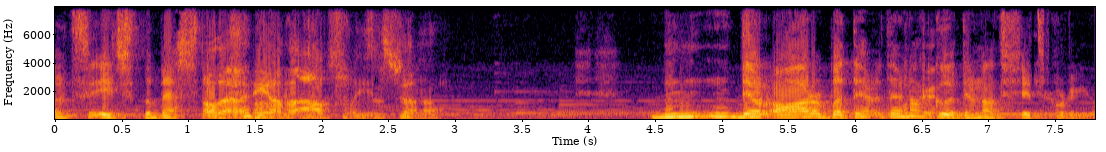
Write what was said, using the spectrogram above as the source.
It's it's the best. Are there any other honestly. options? It's, uh, there are, but they're they're not good. They're not fit for you,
